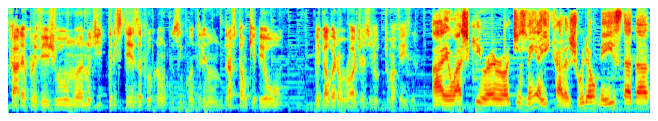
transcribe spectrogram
cara, eu prevejo um ano de tristeza pro Broncos enquanto ele não draftar um QB ou pegar o Aaron Rodgers de, de uma vez, né? Ah, eu acho que o Aaron Rodgers vem aí, cara. Julho é o mês da, da,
